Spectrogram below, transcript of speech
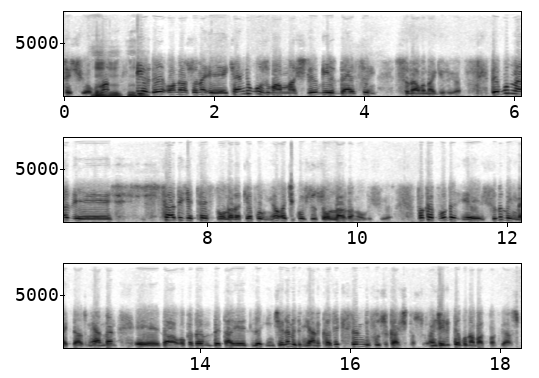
seçiyor bunu. Hı hı, hı. Bir de ondan sonra e, kendi uzmanlaştığı bir dersin sınavına giriyor. Ve bunlar e, sadece test olarak yapılmıyor. Açık uçlu sorulardan oluşuyor. Fakat burada e, şunu bilmek lazım. Yani ben e, daha o kadar detaylı incelemedim. Yani Kazakistan'ın nüfusu kaçtır? Öncelikle buna bakmak lazım.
